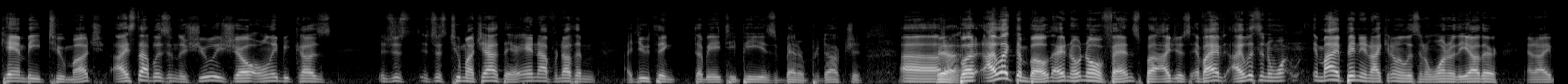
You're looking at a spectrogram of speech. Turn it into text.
can be too much. I stopped listening to the show only because it's just it's just too much out there, and not for nothing. I do think WATP is a better production, uh, Yeah. but I like them both. I no no offense, but I just if I have, I listen to one, in my opinion, I can only listen to one or the other, and I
